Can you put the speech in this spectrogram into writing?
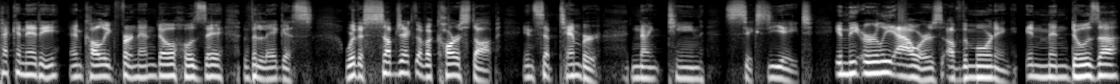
Pecanetti and colleague Fernando Jose Villegas were the subject of a car stop in September 1968 in the early hours of the morning in Mendoza,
